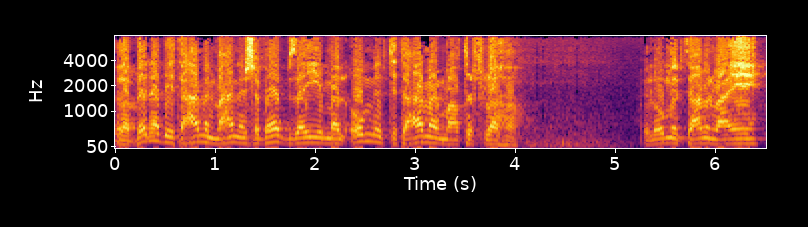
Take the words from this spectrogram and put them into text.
ربنا بيتعامل معانا شباب زي ما الأم بتتعامل مع طفلها. الأم بتتعامل مع إيه؟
